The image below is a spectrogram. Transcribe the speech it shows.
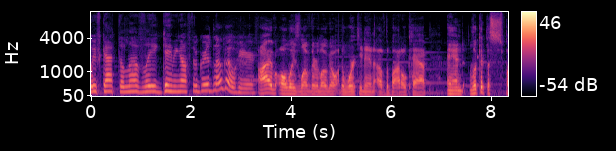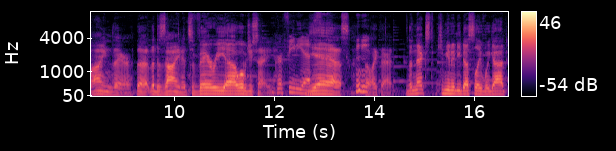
we've got the lovely Gaming Off the Grid logo here. I've always loved their logo, the working in of the bottle cap. And look at the spine there, the the design. It's very, uh, what would you say? Graffiti Yes, I like that. The next community dust sleeve we got,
